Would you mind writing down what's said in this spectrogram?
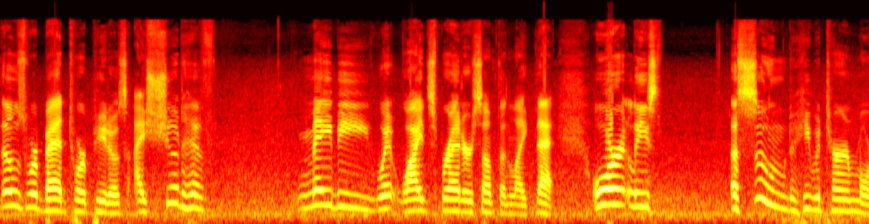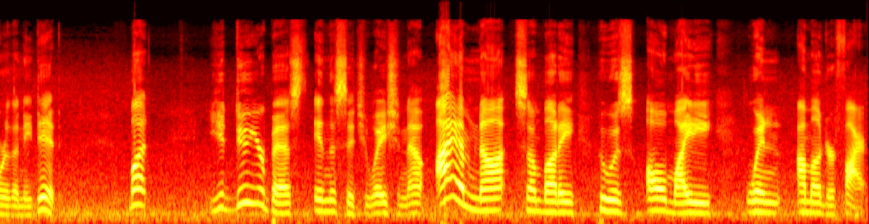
Those were bad torpedoes. I should have maybe went widespread or something like that. Or at least assumed he would turn more than he did. But you do your best in the situation. Now, I am not somebody who is almighty when I'm under fire.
